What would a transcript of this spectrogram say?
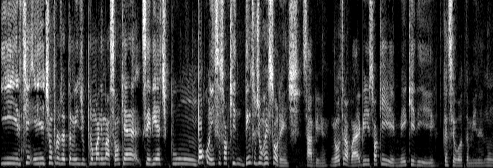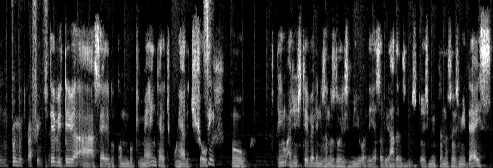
E ele tinha, ele tinha um projeto também de, pra uma animação que, era, que seria tipo um balconista, só que dentro de um restaurante, sabe? Em outra vibe, só que meio que ele cancelou também, né? Não foi muito pra frente. né? Teve, teve a, série do Comic Book Man, que era tipo um reality show. Sim. No, tem, a gente teve ali nos anos 2000, ali, essa virada dos anos 2000 para anos 2010,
